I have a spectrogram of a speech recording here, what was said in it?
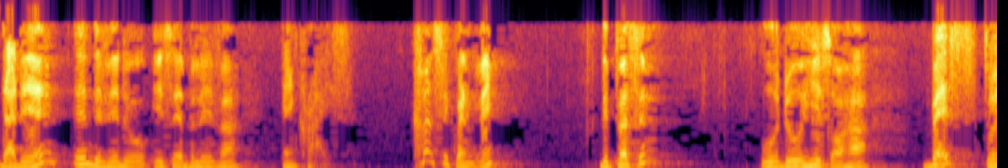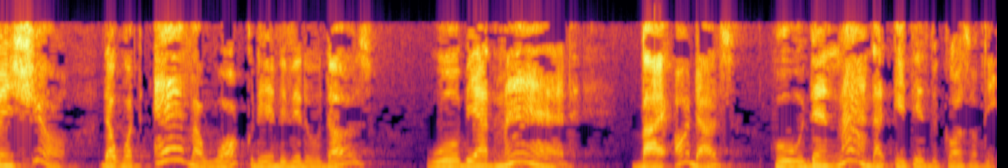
that the individual is a believer in Christ. Consequently, the person will do his or her best to ensure that whatever work the individual does will be admired by others who will then learn that it is because of the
